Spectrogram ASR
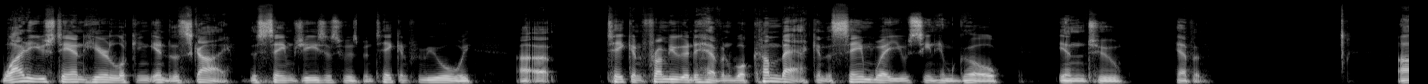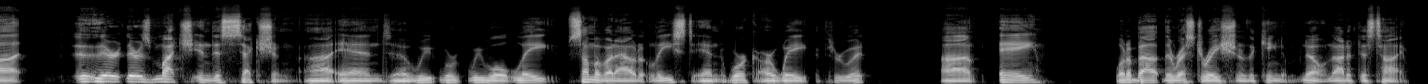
Why do you stand here looking into the sky? This same Jesus who has been taken from you will be uh, uh, taken from you into heaven will come back in the same way you've seen him go into heaven. Uh, there there's much in this section, uh, and uh, we we will lay some of it out at least and work our way through it. Uh, a, what about the restoration of the kingdom? No, not at this time.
